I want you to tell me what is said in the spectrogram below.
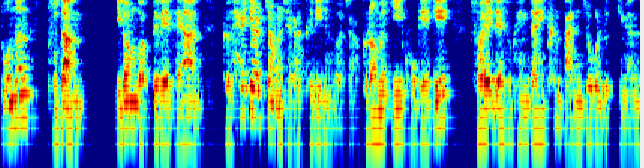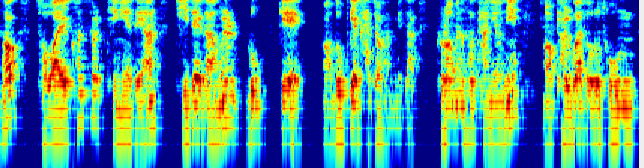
또는 부담 이런 것들에 대한 그 해결점을 제가 드리는 거죠. 그러면 이 고객이 저에 대해서 굉장히 큰 만족을 느끼면서 저와의 컨설팅에 대한 기대감을 높게 어, 높게 가져갑니다. 그러면서 당연히 어, 결과적으로 좋은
